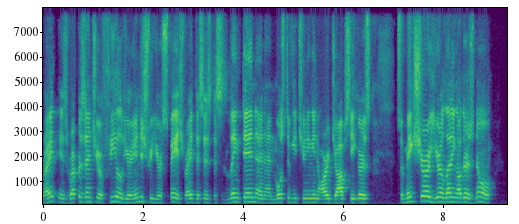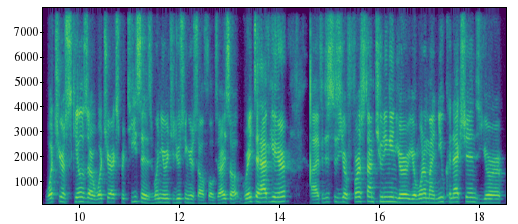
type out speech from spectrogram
right is represent your field your industry your space right this is this is linkedin and and most of you tuning in are job seekers so make sure you're letting others know what your skills are what your expertise is when you're introducing yourself folks all right so great to have you here uh, if this is your first time tuning in you're you're one of my new connections you're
